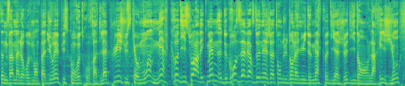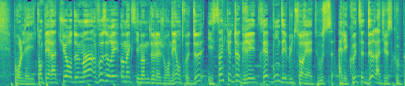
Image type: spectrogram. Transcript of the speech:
Ça ne va malheureusement pas durer puisqu'on retrouvera de la pluie jusqu'à au moins mercredi soir avec même de grosses averses de neige attendues dans la nuit de mercredi à jeudi dans la région. Pour les températures demain, vous aurez au maximum de la journée entre 2 et 5 degrés. Très bon début de soirée à tous à l'écoute de Radio Scoop.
